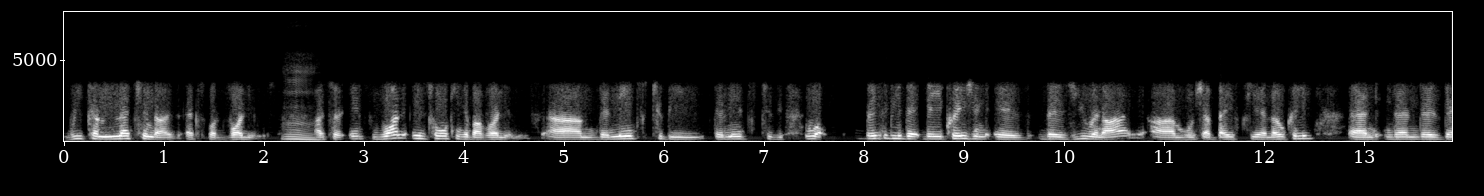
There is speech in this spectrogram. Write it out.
weaker merchandise export volumes. Mm. Uh, so if one is talking about volumes, um, there needs to be there needs to be well. Basically, the, the equation is there's you and I, um, which are based here locally, and then there's the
